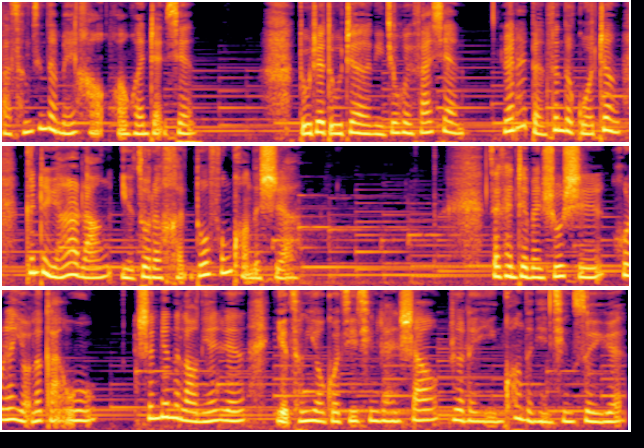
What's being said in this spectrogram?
把曾经的美好缓缓展现。读着读着，你就会发现。原来本分的国政跟着袁二郎也做了很多疯狂的事啊！在看这本书时，忽然有了感悟：身边的老年人也曾有过激情燃烧、热泪盈眶的年轻岁月。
